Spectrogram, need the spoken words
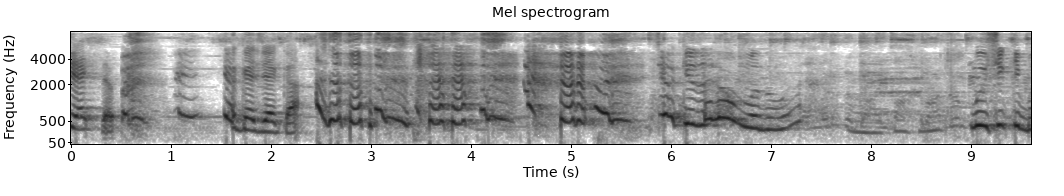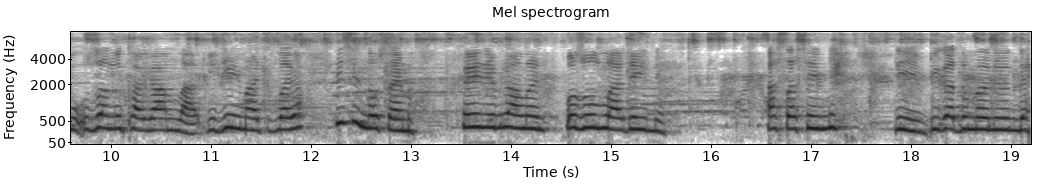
çektim. Şaka şaka. Çok güzel olmadı mı? Bu ışık gibi uzanık aramlar, gece imarcıklara, kesin dostlarıma. Böyle bir anların bozuldular değil mi? Asla senin değil, bir adım önünde.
